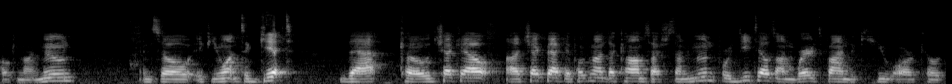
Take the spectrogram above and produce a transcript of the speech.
Pokemon Moon. And so if you want to get that code, check out uh, check back at pokemon.com slash sun and moon for details on where to find the QR code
